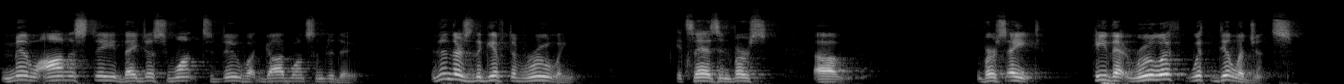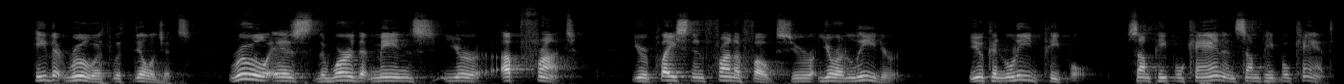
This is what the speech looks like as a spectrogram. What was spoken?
mental honesty. They just want to do what God wants them to do. And then there's the gift of ruling. It says in verse, uh, verse 8 He that ruleth with diligence. He that ruleth with diligence. Rule is the word that means you're up front. You're placed in front of folks. You're, you're a leader. You can lead people. Some people can and some people can't.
